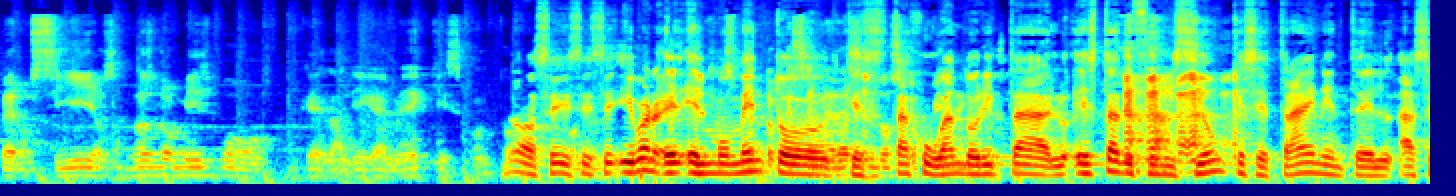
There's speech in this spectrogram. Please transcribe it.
pero sí, o sea, no es lo mismo que la Liga MX. Con no, sí, sí, sí. Y bueno, el, momento que, se está jugando ahorita, esta definición que se traen entre el AZ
